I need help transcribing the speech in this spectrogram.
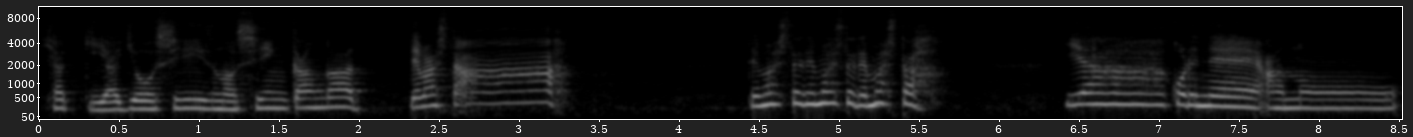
百鬼夜行シリーズの新刊が出ました。出ました出ました出ました。いやー、これね、あの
